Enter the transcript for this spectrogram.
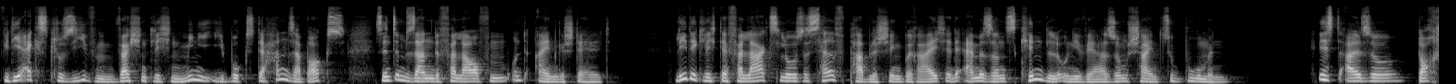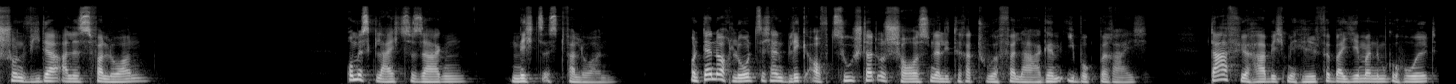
wie die exklusiven wöchentlichen Mini-E-Books der Hansabox sind im Sande verlaufen und eingestellt. Lediglich der verlagslose Self-Publishing-Bereich in Amazons Kindle-Universum scheint zu boomen. Ist also doch schon wieder alles verloren? Um es gleich zu sagen, nichts ist verloren. Und dennoch lohnt sich ein Blick auf Zustand und Chancen der Literaturverlage im E-Book-Bereich. Dafür habe ich mir Hilfe bei jemandem geholt,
